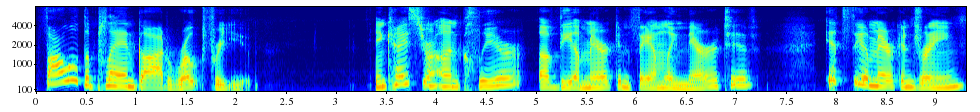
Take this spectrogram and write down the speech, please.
Follow the plan God wrote for you. In case you're unclear of the American family narrative, it's the American dream.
